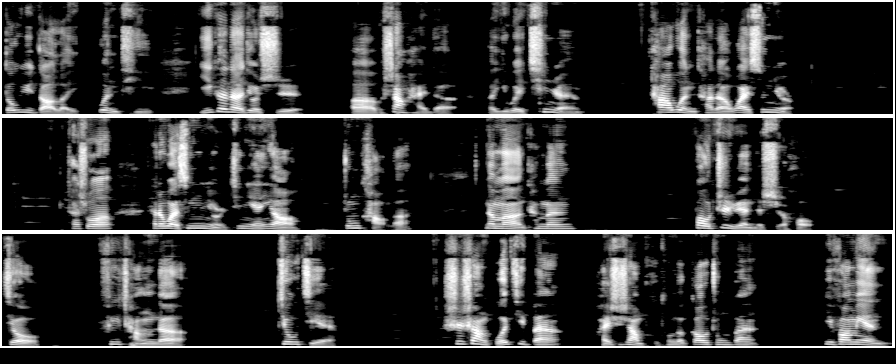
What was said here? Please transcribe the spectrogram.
都遇到了问题，一个呢就是呃上海的呃一位亲人，他问他的外孙女儿。他说，他的外孙女今年要中考了，那么他们报志愿的时候就非常的纠结，是上国际班还是上普通的高中班？一方面，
